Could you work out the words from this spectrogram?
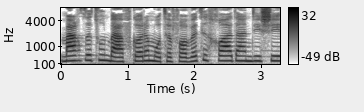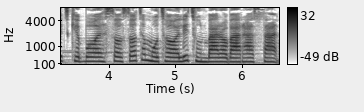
مغزتون به افکار متفاوتی خواهد اندیشید که با احساسات متعالیتون برابر هستند.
